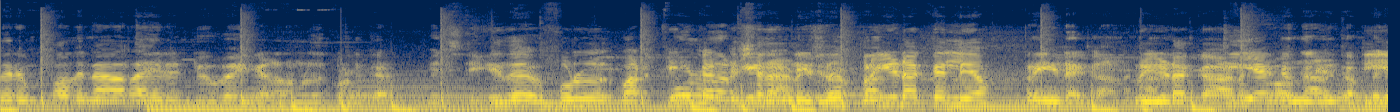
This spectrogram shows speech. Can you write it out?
വെറും പതിനാറായിരം രൂപയ്ക്കാണ് നമ്മൾ കൊടുക്കാൻ വെച്ചിരിക്കുന്നത്. ഇത് ഫുൾ വർക്കിംഗ് കണ്ടീഷനാണ് ഇത് ഫ്രീ ഡെക്ക് അല്ലയോ ഫ്രീ ഡെക്കാണ് Free deck ആണ്. ടിയാക്ക് എന്നാണ് Okay.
